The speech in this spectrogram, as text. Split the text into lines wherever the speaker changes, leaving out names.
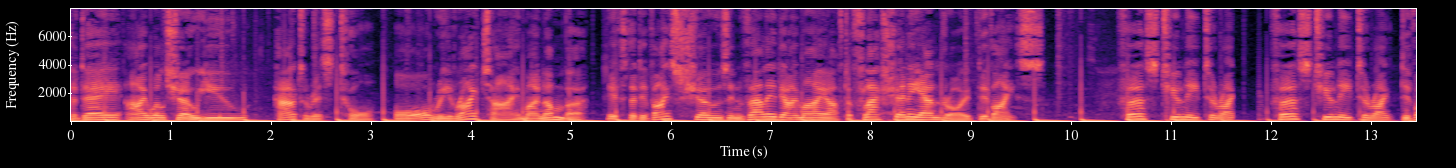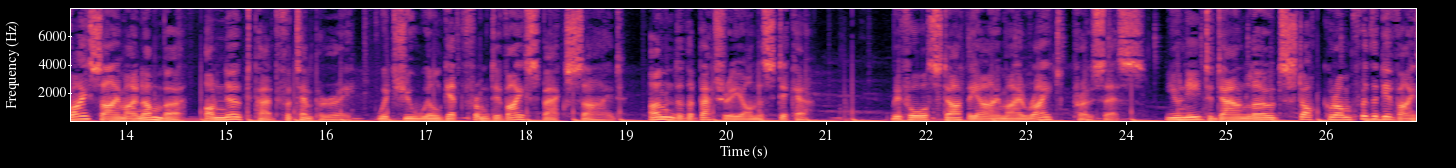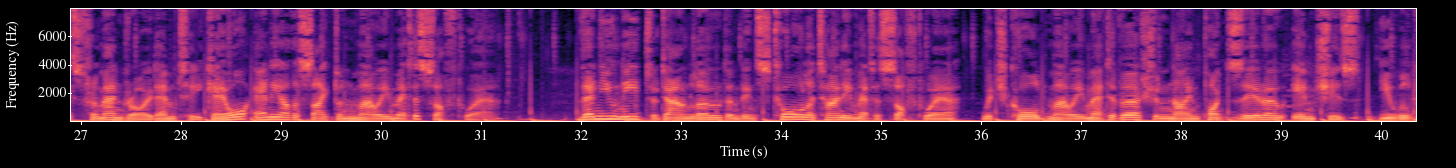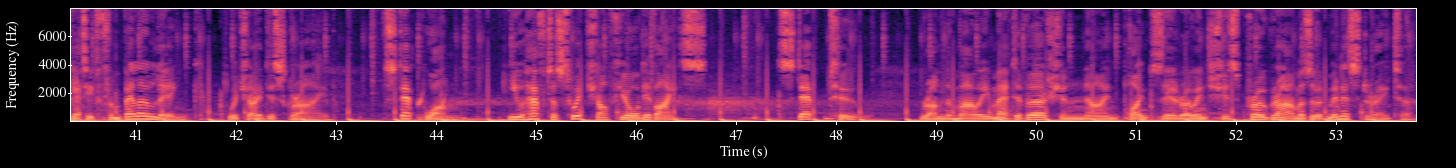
Today I will show you, how to restore, or rewrite IMEI number, if the device shows invalid IMEI after flash any Android device. First you need to write First you need to write device IMEI number, on notepad for temporary, which you will get from device backside, under the battery on a sticker. Before start the IMEI write process, you need to download stock ROM for the device from Android MTK or any other site on Maui Meta software. Then you need to download and install a tiny Meta software, which called Maui Meta version 9.0 inches, you will get it from Bello link, which I describe. Step 1. You have to switch off your device. Step 2. Run the Maui Meta version 9.0 inches program as administrator.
